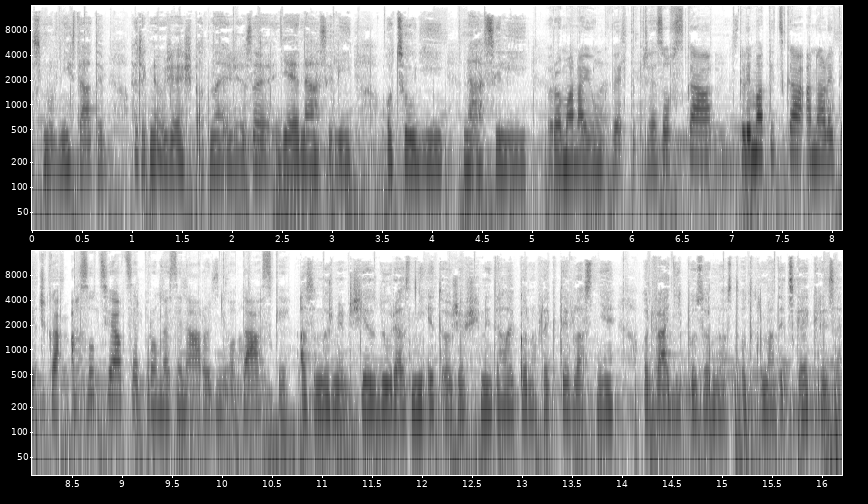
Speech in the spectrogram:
smluvní státy řeknou, že je špatné, že se děje násilí, odsoudí násilí. Romana Jungwirth Březovská, klimatická analytička Asociace pro mezinárodní otázky. A samozřejmě určitě zdůrazní i to, že všechny tyhle konflikty vlastně odvádí pozornost od klimatické krize.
